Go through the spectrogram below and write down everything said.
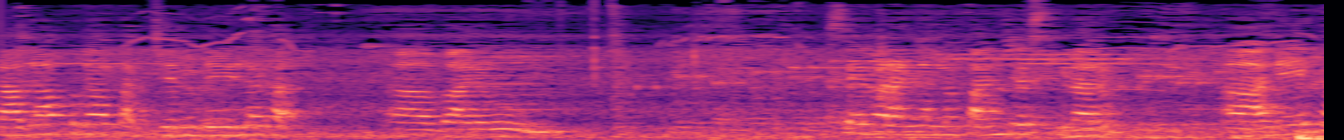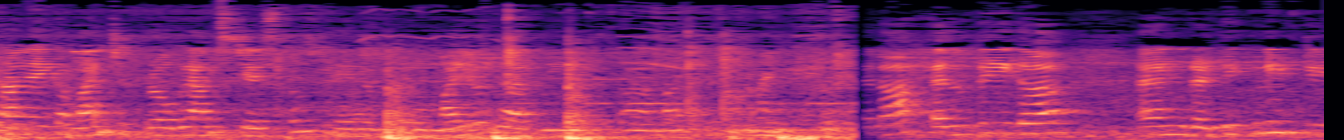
దాదాపుగా పద్దెనిమిది ఏళ్ళుగా వారు సేవా రంగంలో పనిచేస్తున్నారు. అనేక అనేక మంచి ప్రోగ్రామ్స్ చేస్తూ నేను మయూర్ గారిని ఎలా హెల్తీగా అండ్ డిగ్నిటీ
